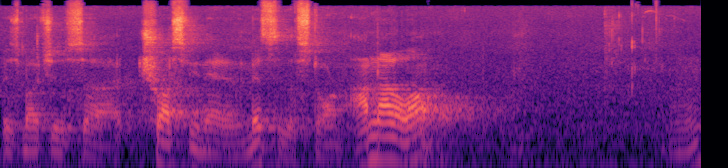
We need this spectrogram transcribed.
As much as uh, trusting that in the midst of the storm, I'm not alone. Right?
